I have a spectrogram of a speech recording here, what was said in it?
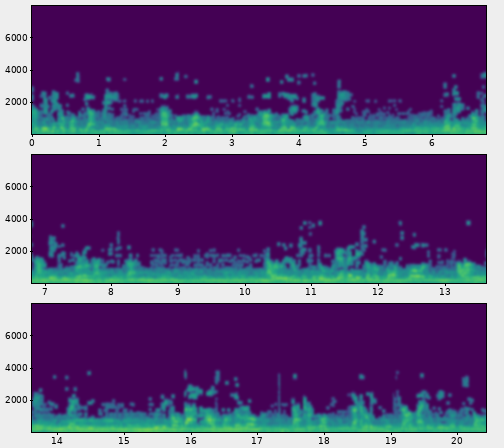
And then many of us will be afraid. That's those who, are, who, who, who don't have knowledge, will be afraid. But there's something amazing for us as believers. That when we look into the revelation of God's word, our faith strengthens. We become that house on the rock that cannot that cannot be put down by the wind or the storm.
